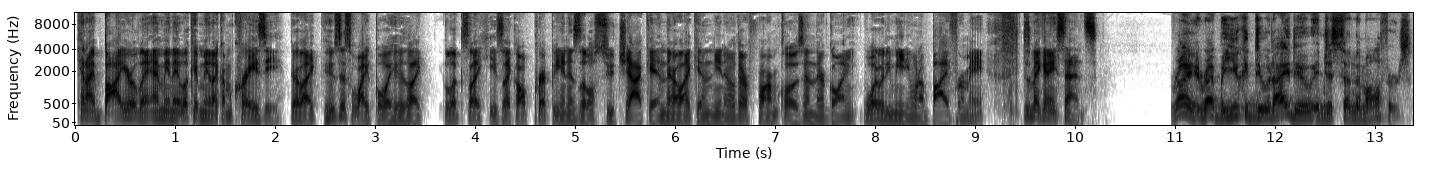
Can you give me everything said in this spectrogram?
can I buy your land? I mean, they look at me like I'm crazy. They're like, who's this white boy who like looks like he's like all preppy in his little suit jacket, and they're like in you know their farm clothes, and they're going, what do you mean you want to buy for me? It Doesn't make any sense. Right, right. But you could do what I do and just send them offers.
